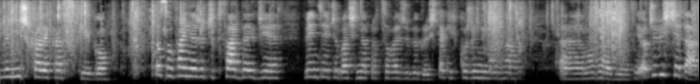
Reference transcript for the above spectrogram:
mniszka lekarskiego. To są fajne rzeczy twarde, gdzie więcej trzeba się napracować, żeby gryźć. Takich korzeni można, e, można więcej. Oczywiście tak,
